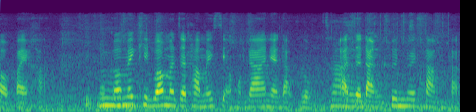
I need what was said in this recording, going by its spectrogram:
ต่อไปค่ะ แล้วก็ไม่คิดว่ามันจะทำให้เสียงของด้าเนี่ยดับลง ใช่ อาจจะดังขึ้นด้วยซ้ำค่ะ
